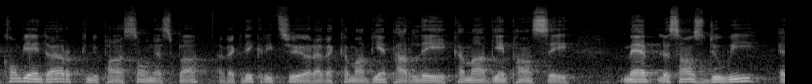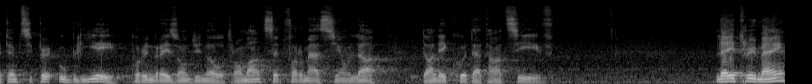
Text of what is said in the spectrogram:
combien d'heures que nous passons, n'est-ce pas, avec l'écriture, avec comment bien parler, comment bien penser? Mais le sens du oui est un petit peu oublié pour une raison ou d'une autre. On manque cette formation-là dans l'écoute attentive. L'être humain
